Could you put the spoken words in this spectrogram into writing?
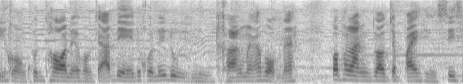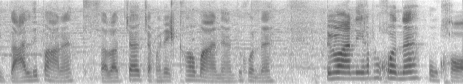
ดีของคุณทอเนี่ยผมจะอัปเดตให้ทุกคนได้ดูอีกหนึ่งครั้งนะครับผมนะ ว่าพลังเราจะไปถึง 40 ล้านหรือเปล่านะสำหรับเจ้าจากประเทศเข้ามานะครับทุกคนนะเป็นประมาณนี้ครับทุกคนนะ ผมขอ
